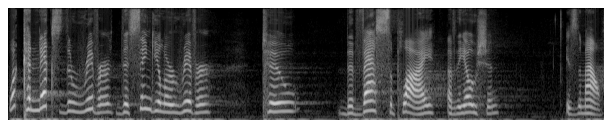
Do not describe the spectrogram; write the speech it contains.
what connects the river, the singular river, to the vast supply of the ocean is the mouth.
